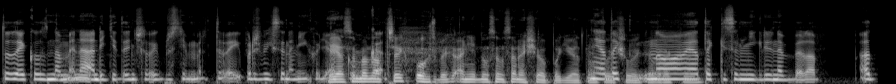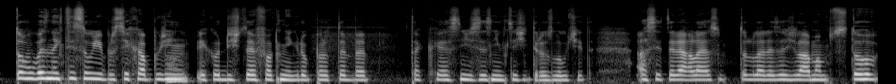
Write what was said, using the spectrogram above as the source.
to jako znamená, když je ten člověk prostě mrtvý, proč bych se na něj chodila Já koukat. jsem byl na třech pohřbech, ani jednou jsem se nešel podívat na já tak, člověka. No, já taky jsem nikdy nebyla a to vůbec nechci soudit, prostě chápu, že hmm. jako když to je fakt někdo pro tebe, tak jasně, že se s ním chceš jít rozloučit. Asi teda, ale já jsem tohle nezažila mám z toho,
